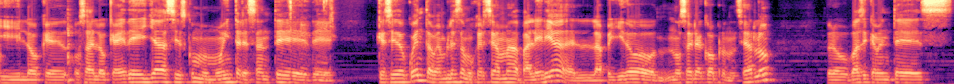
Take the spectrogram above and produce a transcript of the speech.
Y lo que, o sea, lo que hay de ella sí es como muy interesante de que se dio cuenta. Por ejemplo, esta mujer se llama Valeria, el apellido no sabría cómo pronunciarlo, pero básicamente es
